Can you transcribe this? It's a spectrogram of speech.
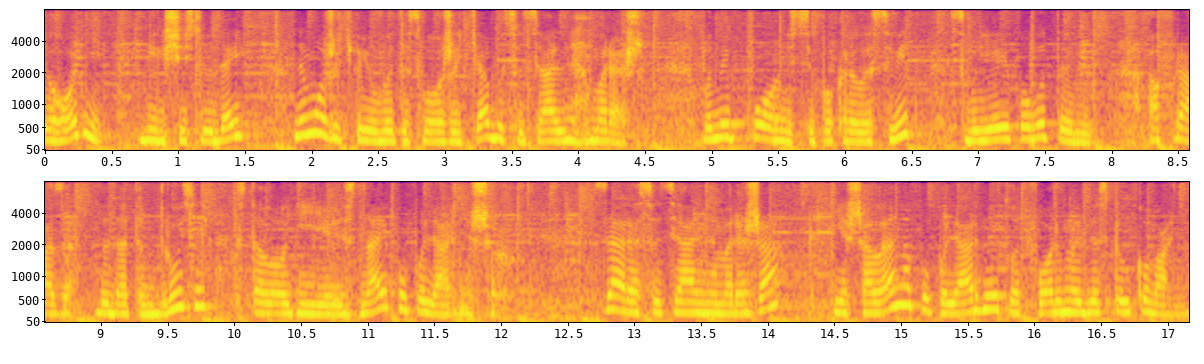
Сьогодні більшість людей не можуть уявити свого життя без соціальних мереж. Вони повністю покрили світ своєю павутиною, а фраза додати в друзі стала однією з найпопулярніших. Зараз соціальна мережа є шалено популярною платформою для спілкування,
